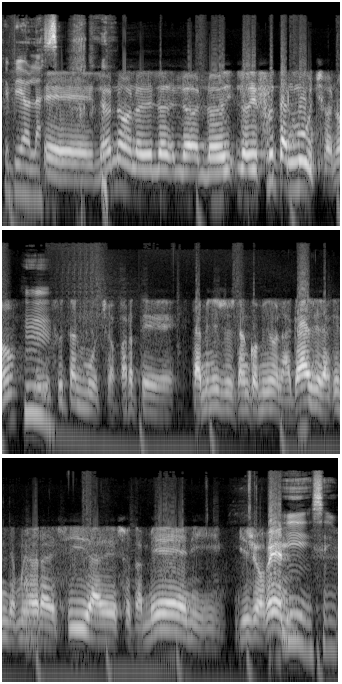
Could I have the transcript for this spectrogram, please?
qué piolas. Eh, lo, no, lo, lo- disfrutan mucho, ¿no? Mm. Lo disfrutan mucho. Aparte, también ellos están conmigo en la calle, la gente es muy agradecida de eso también y, y ellos ven, Sí, sí.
